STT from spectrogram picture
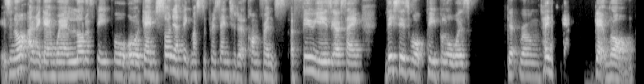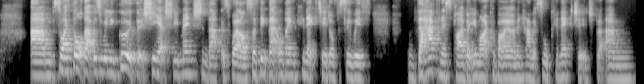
is it not? And again, where a lot of people, or again, Sonja, I think must have presented at a conference a few years ago saying, this is what people always get wrong. Tend to get, get wrong. Um, so I thought that was really good that she actually mentioned that as well. So I think that will then connected obviously with the happiness pie, but your microbiome and how it's all connected. But um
